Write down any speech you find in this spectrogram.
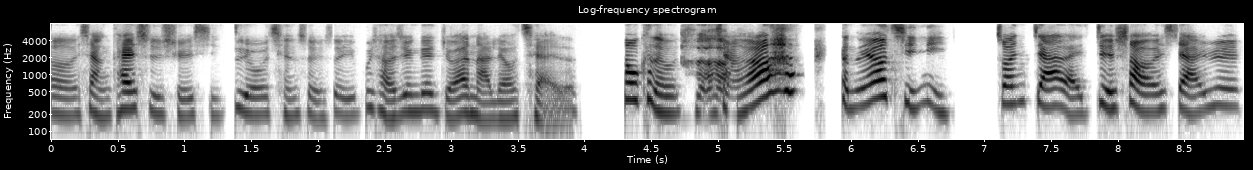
呃，想开始学习自由潜水，所以不小心跟九安娜聊起来了。那我可能想 啊，可能要请你专家来介绍一下，因为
